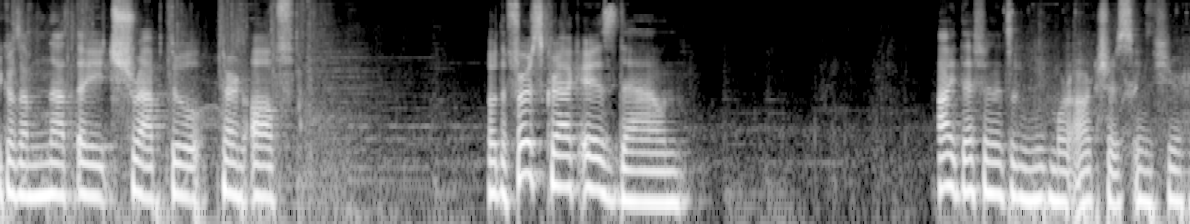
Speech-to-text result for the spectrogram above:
because I'm not a trap to turn off. So the first crack is down. I definitely need more archers in here.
